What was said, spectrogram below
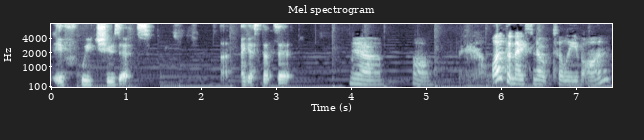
if we choose it. I guess that's it. Yeah. Oh, well, that's a nice note to leave on.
